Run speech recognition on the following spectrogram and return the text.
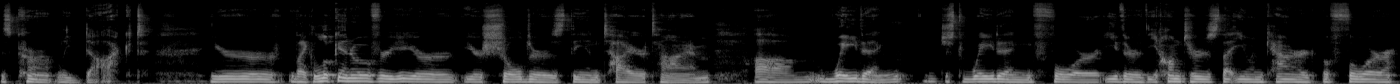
is currently docked. You're like looking over your your shoulders the entire time, um, waiting, just waiting for either the hunters that you encountered before,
